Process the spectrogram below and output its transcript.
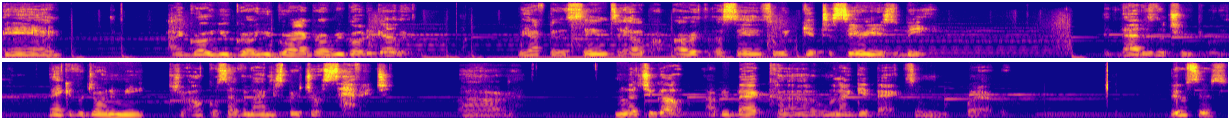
And I grow, you grow, you grow, I grow, we grow together. We have to ascend to help Earth ascend so we get to Sirius B. And that is the truth. Thank you for joining me. It's your Uncle 79, the Spiritual Savage. Uh, I'm gonna let you go. I'll be back uh, when I get back, some whatever. Deuces.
